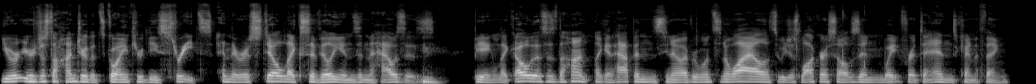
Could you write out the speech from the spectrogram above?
you're you're just a hunter that's going through these streets and there are still like civilians in the houses being like, "Oh, this is the hunt." Like it happens, you know, every once in a while, and so we just lock ourselves in, wait for it to end kind of thing.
